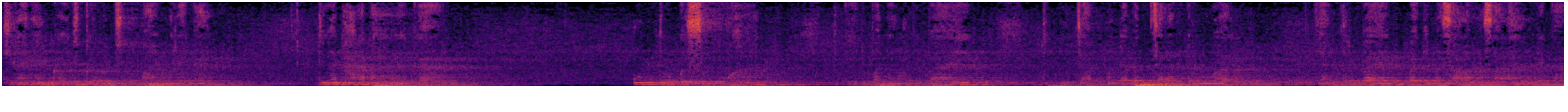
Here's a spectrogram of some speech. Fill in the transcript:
Kiranya engkau juga menjumpai mereka dengan harapan mereka untuk kesembuhan, kehidupan yang lebih baik, mendapat jalan keluar yang terbaik bagi masalah-masalah yang mereka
